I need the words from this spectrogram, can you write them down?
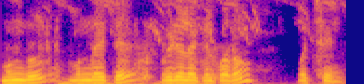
ముందు ముందైతే వీడియోలోకి వెళ్ళిపోదాం. వచ్చేయండి.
